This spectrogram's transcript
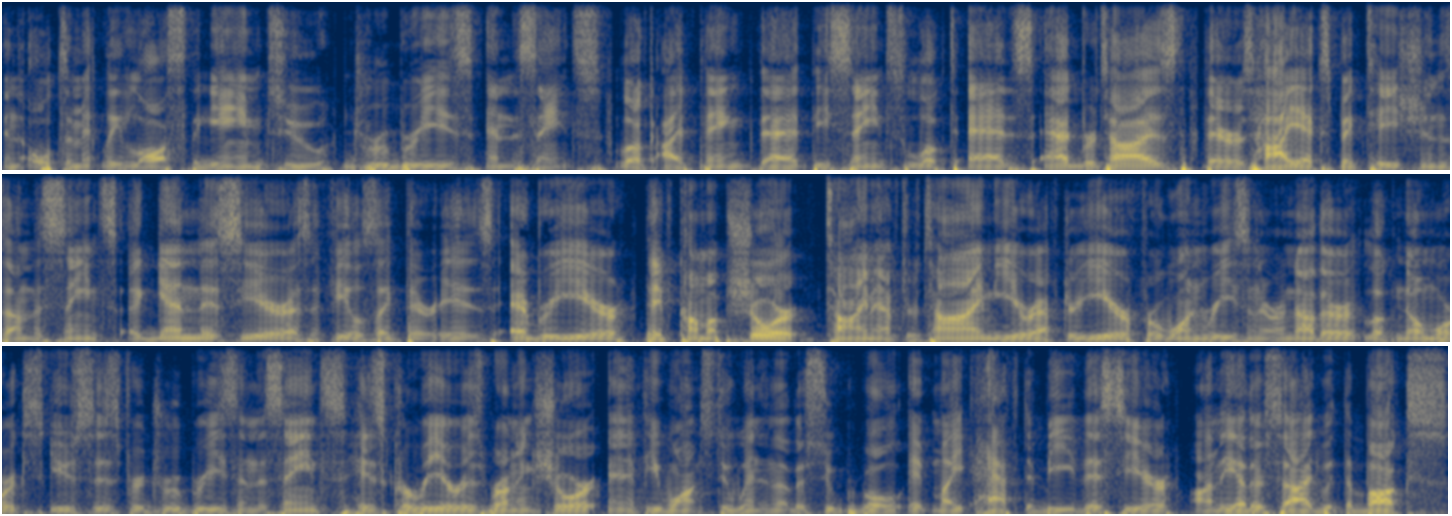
and ultimately lost the game to Drew Brees and the Saints. Look, I think that the Saints looked as advertised. There's high expectations on the Saints again this year, as it feels like there is every year. They've come up short time after time, year after year, for one reason or another. Look, no more excuses for Drew Brees and the Saints. His career is running short, and if he wants to win another Super Bowl, it might have to be this year. On the other side with the Bucks,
